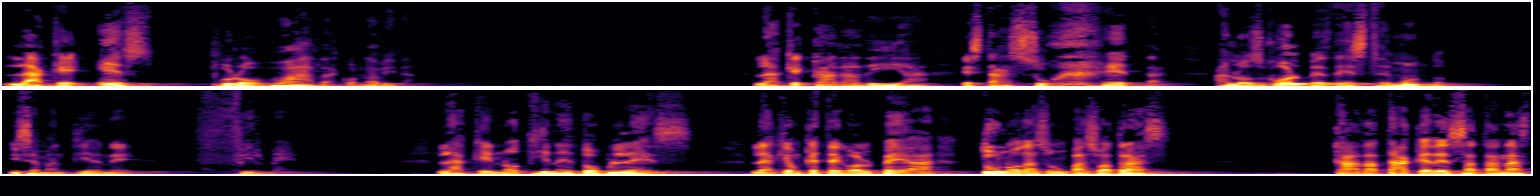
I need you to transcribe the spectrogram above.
La que es probada con la vida. La que cada día está sujeta a los golpes de este mundo y se mantiene firme la que no tiene doblez, la que aunque te golpea, tú no das un paso atrás. Cada ataque de Satanás,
